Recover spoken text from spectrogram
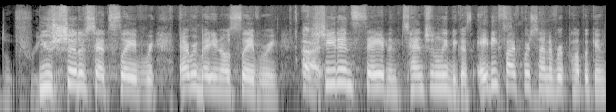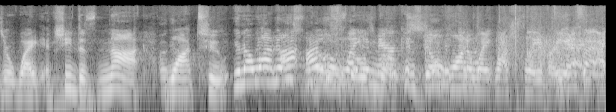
don't freeze. You it. should have said slavery. Everybody knows slavery. She didn't say it intentionally because 85% of Republicans are white, and she does not want to. You know what? Most, I, I most white Americans votes. don't want to whitewash slavery. Yeah, Just that-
